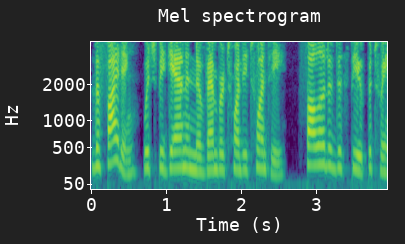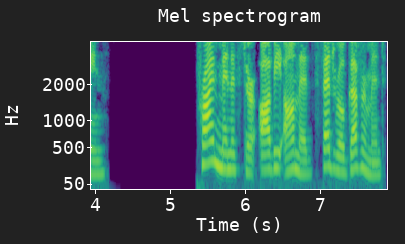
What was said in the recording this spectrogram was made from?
The fighting, which began in November 2020, followed a dispute between Prime Minister Abiy Ahmed's federal government,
